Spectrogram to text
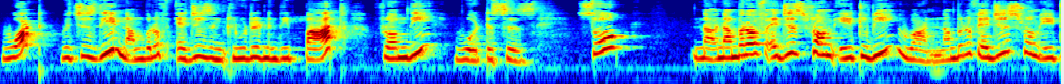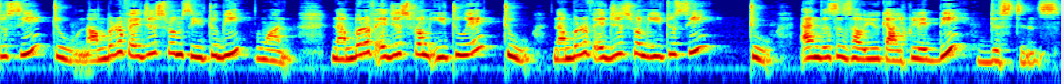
what? Which is the number of edges included in the path from the vertices. So, now number of edges from A to B 1 number of edges from A to C 2 number of edges from C to B 1 number of edges from E to A 2 number of edges from E to C 2 and this is how you calculate the distance.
